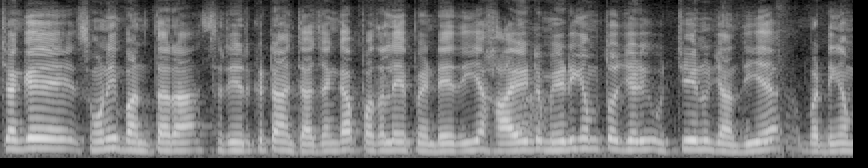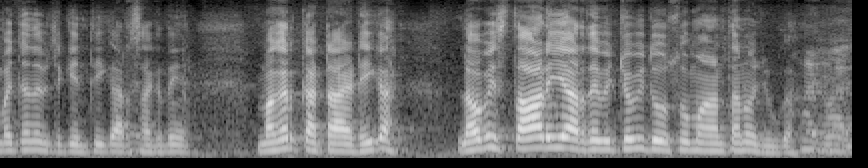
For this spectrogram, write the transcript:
ਚੰਗੇ ਸੋਹਣੀ ਬਣਤਰ ਆ। ਸਰੀਰਕ ਢਾਂਚਾ ਚੰਗਾ ਪਤਲੇ ਪਿੰਡੇ ਦੀ ਆ। ਹਾਈਟ ਮੀਡੀਅਮ ਤੋਂ ਜਿਹੜੀ ਉੱਚੇ ਨੂੰ ਜਾਂਦੀ ਆ ਵੱਡੀਆਂ ਮੱਝਾਂ ਦੇ ਵਿੱਚ ਗਿਣਤੀ ਕਰ ਸਕਦੇ ਆ। ਮਗਰ ਕਟਾ ਹੈ ਠੀਕ ਆ? ਲਓ ਵੀ 67000 ਦੇ ਵਿੱਚੋਂ ਵੀ 200 ਮਾਨਤਾਨ ਹੋ ਜਾਊਗਾ। ਹਾਂਜੀ।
